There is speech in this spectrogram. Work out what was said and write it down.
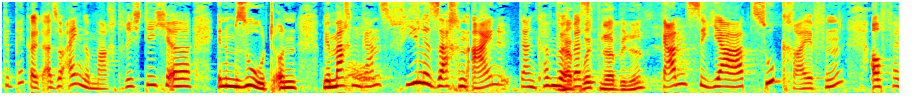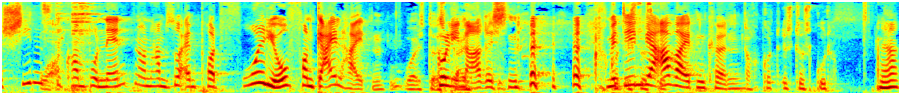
gepickelt, also eingemacht, richtig äh, in einem Sud. Und wir machen ganz viele Sachen ein, dann können wir Herr übers Brückner, bitte. ganze Jahr zugreifen auf verschiedenste Komponenten und haben so ein Portfolio von Geilheiten, das kulinarischen, mit Gott, ist denen das wir gut. arbeiten können. Ach Gott, ist das gut. Ja,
